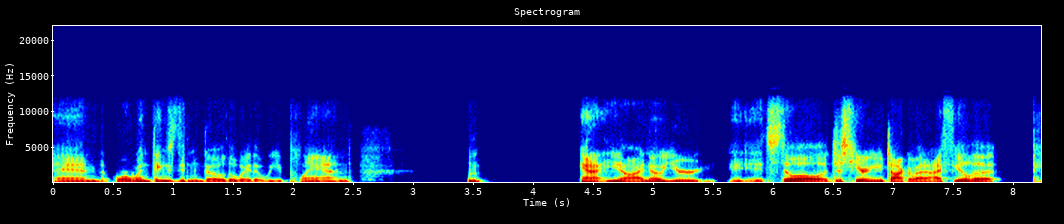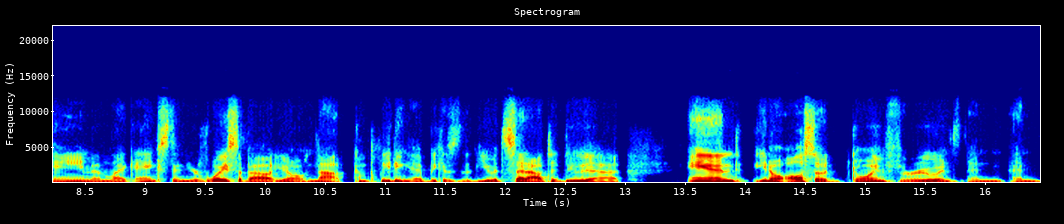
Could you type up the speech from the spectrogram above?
and or when things didn't go the way that we planned. And you know, I know you're it's still just hearing you talk about it, I feel the pain and like angst in your voice about, you know, not completing it because you had set out to do that and you know also going through and and and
